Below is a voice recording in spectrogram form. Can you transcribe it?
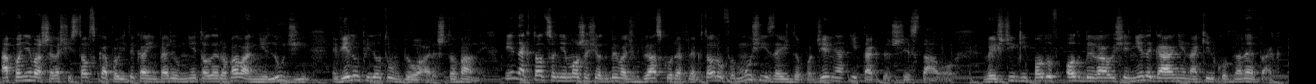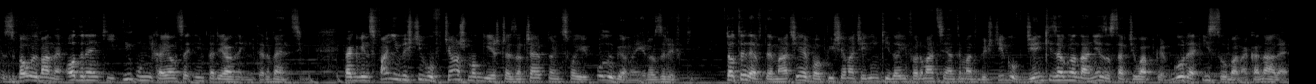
A ponieważ rasistowska polityka Imperium nie tolerowała nie ludzi, wielu pilotów było aresztowanych. Jednak to, co nie może się odbywać w blasku reflektorów, musi zejść do podziemia i tak też się stało. Wyścigi podów odbywały się nielegalnie na kilku planetach, zwoływane od ręki i unikające imperialnej interwencji. Tak więc fani wyścigów wciąż mogli jeszcze zaczerpnąć swojej ulubionej rozrywki. To tyle w temacie, w opisie macie linki do informacji na temat wyścigów. Dzięki za oglądanie, zostawcie łapkę w górę i suba na kanale.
